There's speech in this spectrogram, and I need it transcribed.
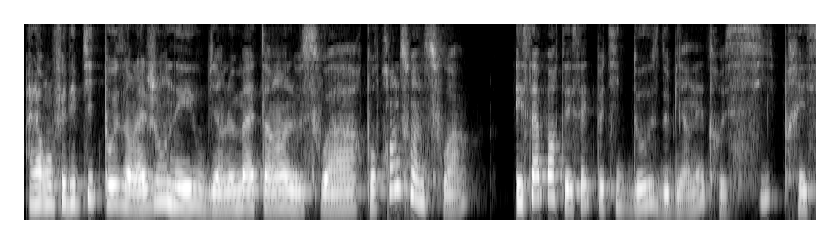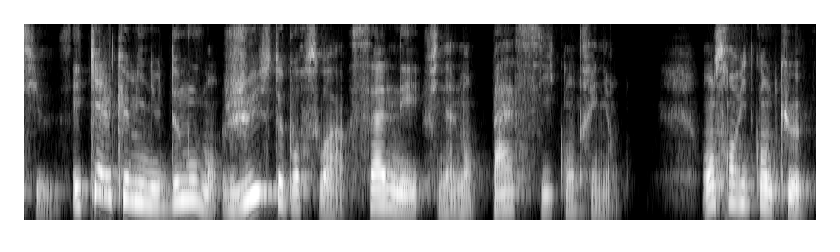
Alors on fait des petites pauses dans la journée ou bien le matin, le soir, pour prendre soin de soi, et s'apporter cette petite dose de bien-être si précieuse. Et quelques minutes de mouvement juste pour soi, ça n'est finalement pas si contraignant. on se rend vite compte que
